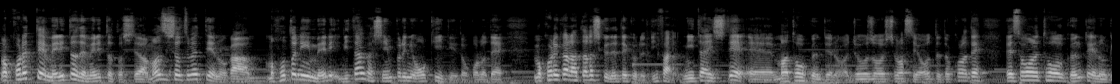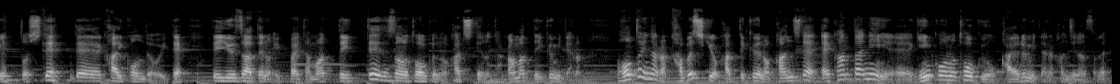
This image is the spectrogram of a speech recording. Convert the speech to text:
まあ、これってメリットデメリットとしては、まず一つ目っていうのが、まあ、本当にメリ、リターンがシンプルに大きいというところで、まあ、これから新しく出てくる DeFi に対して、えー、まあ、トークンっていうのが上場しますよってところで、えー、そこでトークンっていうのをゲットして、で、買い込んでおいて、で、ユーザーっていうのがいっぱい溜まっていって、で、そのトークンの価値っていうのが高まっていくみたいな、本当になんか株式を買っていくような感じで、えー、簡単に、えー、銀行のトークンを買えるみたいな感じなんですよね。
